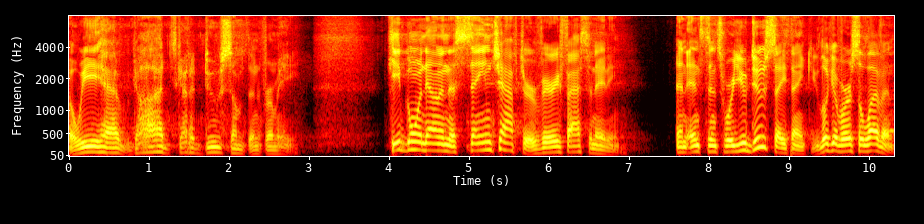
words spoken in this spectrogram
But we have, God's got to do something for me. Keep going down in this same chapter, very fascinating. An instance where you do say thank you. Look at verse 11.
